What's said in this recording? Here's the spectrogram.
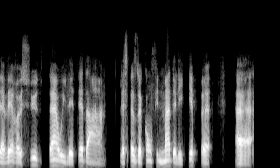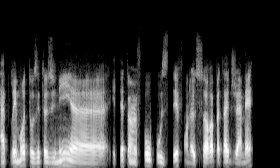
avait reçu du temps où il était dans l'espèce de confinement de l'équipe euh, à Plymouth aux États-Unis euh, était un faux positif. On ne le saura peut-être jamais.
